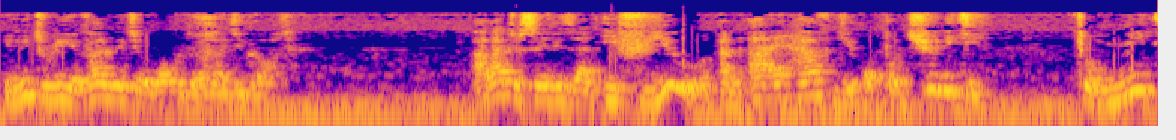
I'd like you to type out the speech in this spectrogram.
You need to reevaluate your walk with the Almighty God. I like to say this that if you and I have the opportunity to meet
